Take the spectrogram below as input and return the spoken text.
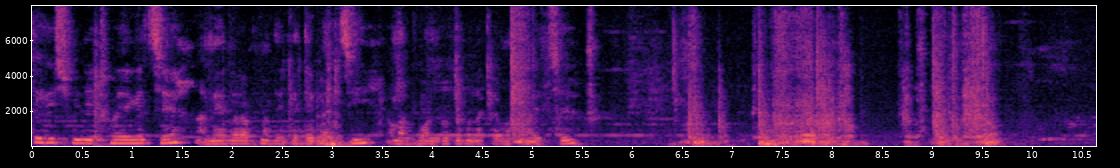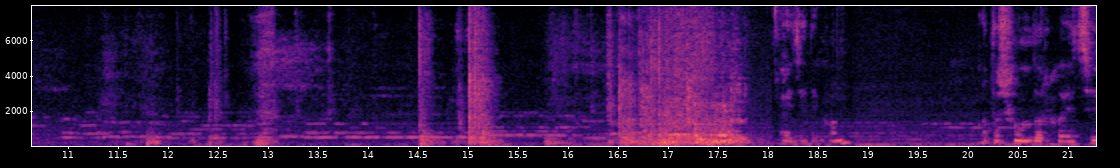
তিরিশ মিনিট হয়ে গেছে। আমি এবার আপনাদেরকে দেখাচ্ছি আমার বন রুটিগুলো কেমন হয়েছে। সুন্দর হয়েছে।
